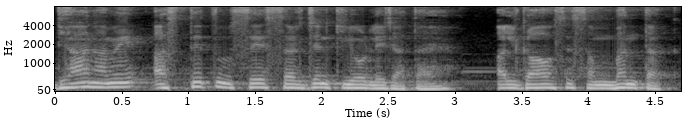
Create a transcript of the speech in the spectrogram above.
ध्यान हमें अस्तित्व से सर्जन की ओर ले जाता है। अलगाव से संबंध तक,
